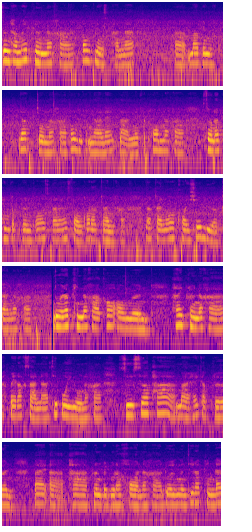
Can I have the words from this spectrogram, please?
จึงทำให้เพลินนะคะ ต้องเปลี่ยนสถานะมาเป็นยากจนนะคะ ต้องอยู่กับน้าและหลานในกระท่อมนะคะ ส่วนรับเพนกับเพลินก็สถานะสองก็รักกันค่ะรักกันแล้วก็คอยช่วยเหลือกันนะคะ โดยรับพินนะคะก็เอาเงินให้เพลินนะคะ ไปรักษานาที่ป่วยอยู่นะคะ ซื้อเสื้อผ้าใหม่ให้กับเพลิน ไปอ่าพาเพลินไปดูละครนะคะ โดยเงินที่รับพินได้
